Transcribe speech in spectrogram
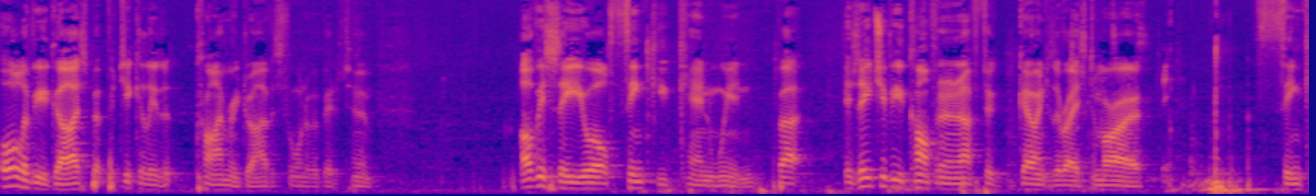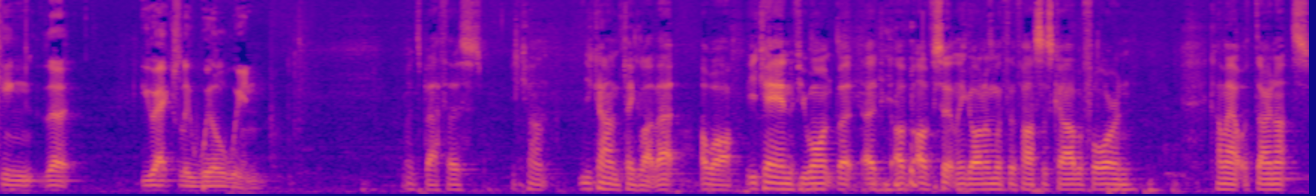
All of you guys, but particularly the primary drivers, for want of a better term. Obviously, you all think you can win, but is each of you confident enough to go into the race tomorrow thinking that you actually will win? It's Bathurst. You can't you can't think like that. Oh well, you can if you want, but I, I've, I've certainly gone in with the fastest car before and come out with donuts.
